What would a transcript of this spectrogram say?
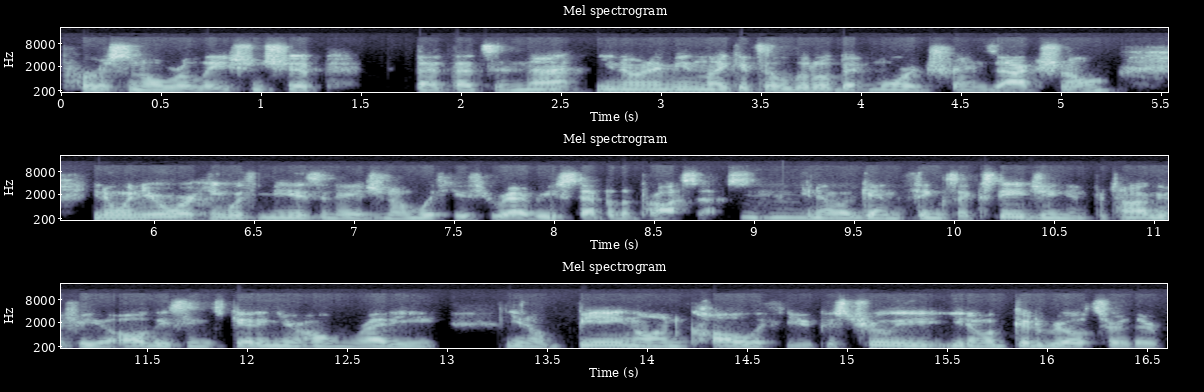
personal relationship that that's in that you know what i mean like it's a little bit more transactional you know when you're working with me as an agent i'm with you through every step of the process mm-hmm. you know again things like staging and photography all these things getting your home ready you know, being on call with you because truly, you know, a good realtor, they're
